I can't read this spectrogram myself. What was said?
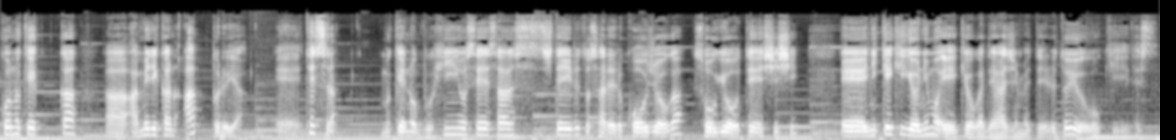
この結果、アメリカのアップルや、テスラ向けの部品を生産しているとされる工場が操業を停止し、え日系企業にも影響が出始めているという動きです。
